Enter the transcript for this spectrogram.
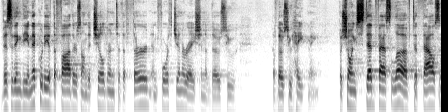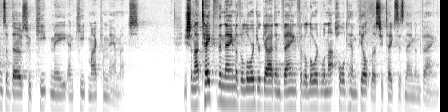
visiting the iniquity of the fathers on the children to the third and fourth generation of those who, of those who hate me, but showing steadfast love to thousands of those who keep me and keep my commandments. You shall not take the name of the Lord your God in vain, for the Lord will not hold him guiltless who takes his name in vain.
